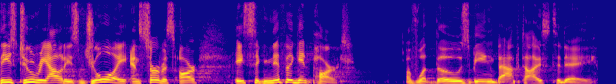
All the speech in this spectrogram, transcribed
These two realities, joy and service, are a significant part of what those being baptized today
